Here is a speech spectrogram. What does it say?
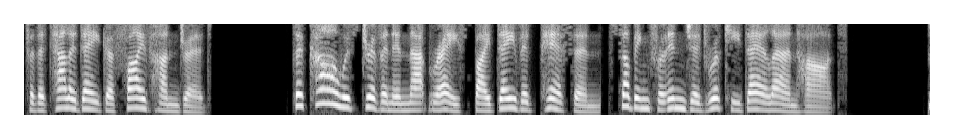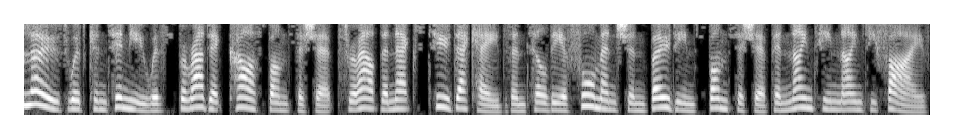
for the Talladega 500. The car was driven in that race by David Pearson, subbing for injured rookie Dale Earnhardt. Lowe's would continue with sporadic car sponsorship throughout the next two decades until the aforementioned Bodine sponsorship in 1995.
